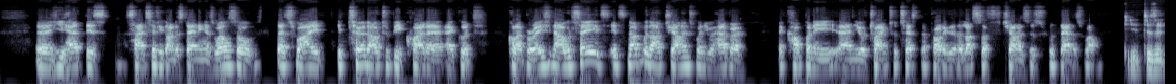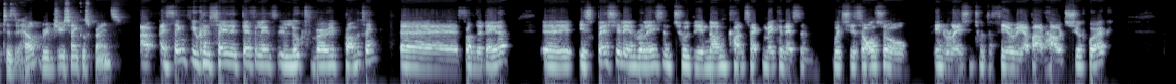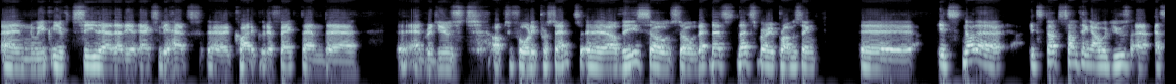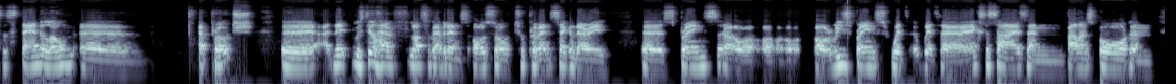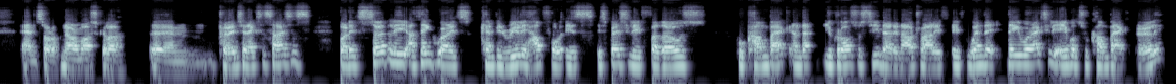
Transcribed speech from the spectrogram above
uh, he had this scientific understanding as well. So that's why it, it turned out to be quite a, a, good collaboration. I would say it's it's not without challenge when you have a, a company and you're trying to test the product. There are lots of challenges with that as well. Does it does it help reduce ankle sprains? I, I think you can say that definitely looks very promising uh, from the data uh, especially in relation to the non-contact mechanism, which is also in relation to the theory about how it should work. And we you could see there that it actually had uh, quite a good effect and uh, and reduced up to forty percent uh, of these. So so that, that's that's very promising. Uh, it's not a it's not something I would use a, as a standalone approach we still have lots of evidence also to prevent secondary uh, sprains uh, or, or, or resprains with with uh, exercise and balance board and and sort of neuromuscular um, prevention exercises. But it's certainly, I think, where it can be really helpful is especially for those who come back, and that you could also see that in our trial. If, if when they they were actually able to come back early, uh,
